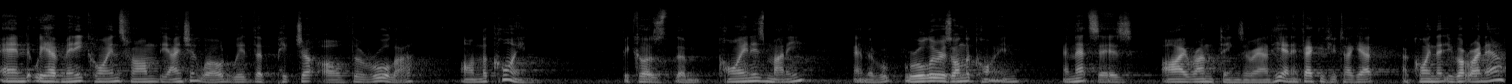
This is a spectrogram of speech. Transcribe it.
And we have many coins from the ancient world with the picture of the ruler on the coin. Because the coin is money and the ruler is on the coin, and that says, I run things around here. And in fact, if you take out a coin that you've got right now,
